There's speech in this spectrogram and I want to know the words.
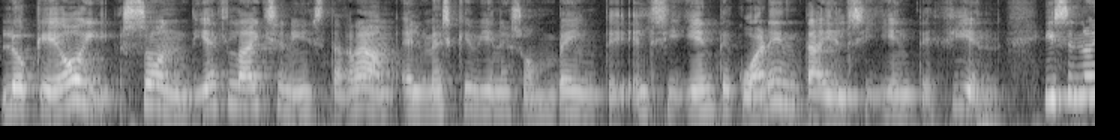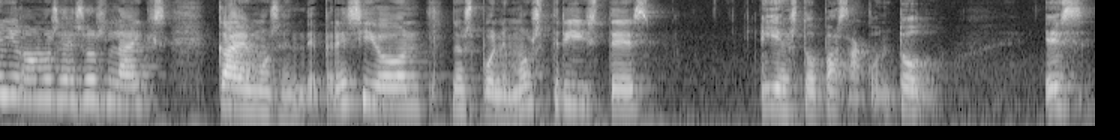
Lo que hoy son 10 likes en Instagram, el mes que viene son 20, el siguiente 40 y el siguiente 100. Y si no llegamos a esos likes, caemos en depresión, nos ponemos tristes, y esto pasa con todo. Es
